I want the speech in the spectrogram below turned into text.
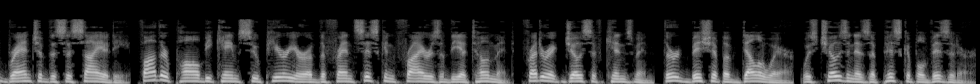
branch of the Society. Father Paul became superior of the Franciscan Friars of the Atonement. Frederick Joseph Kinsman, 3rd Bishop of Delaware, was chosen as episcopal visitor.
